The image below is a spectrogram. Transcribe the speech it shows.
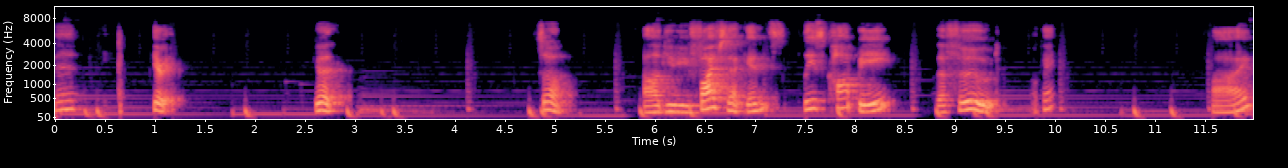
pelmeni. Period. Good. So, I'll give you five seconds. Please copy the food. Okay? Five,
